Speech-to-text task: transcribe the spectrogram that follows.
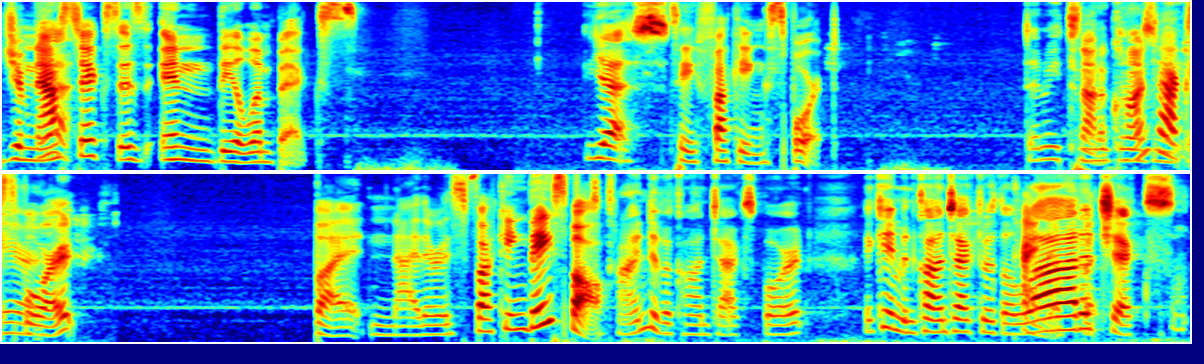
gymnastics is in the Olympics. Yes. It's a fucking sport. Then we It's not a contact sport, but neither is fucking baseball. Kind of a contact sport. I came in contact with a Kind lot of but- chicks.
